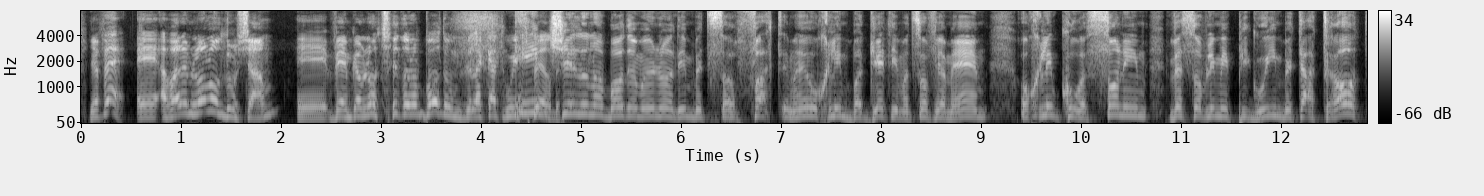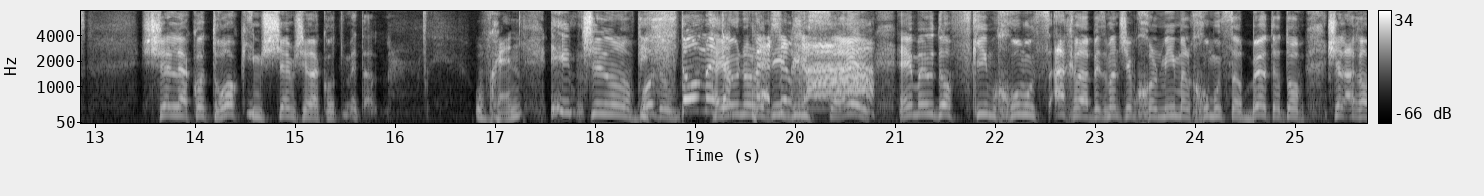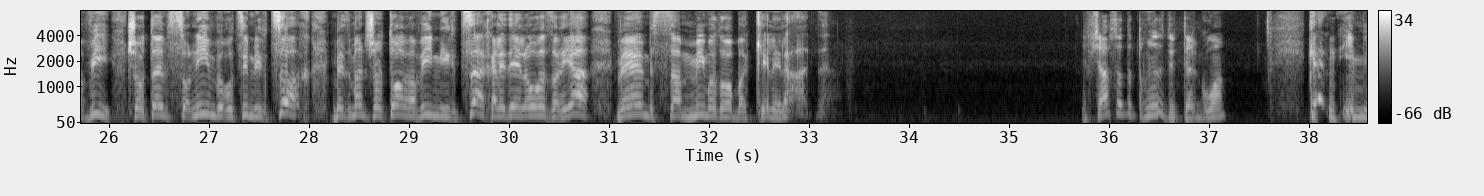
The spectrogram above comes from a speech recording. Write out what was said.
יפה, אה, אבל הם לא נולדו שם, אה, והם גם לא Children of Bodom, זה להקת אם Whispered. Children of Bodom היו נולדים בצרפת, הם היו אוכלים בגטים עד סוף ימיהם, אוכלים קרואסונים וסובלים מפיגועים בתיאטראות של להקות רוק עם שם של להקות מטאל. ובכן, אם Children of Bodom היו נולדים! בישראל, הם היו דופקים חומוס אחלה בזמן שהם חולמים על חומוס הרבה יותר טוב של ערבי שאותו הם שונאים ורוצים לרצוח, בזמן שאותו ערבי נרצח על ידי אלאור עזריה והם שמים אותו בכלא לעד. אפשר לעשות את התוכנית הזאת יותר גרועה? כן,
